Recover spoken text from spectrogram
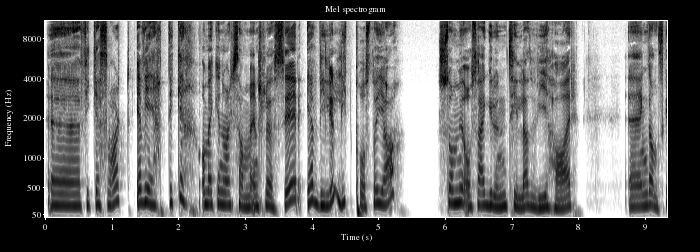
Uh, fikk jeg svart? Jeg vet ikke om jeg kunne vært sammen med en sløser. Jeg vil jo litt påstå ja. Som jo også er grunnen til at vi har en ganske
